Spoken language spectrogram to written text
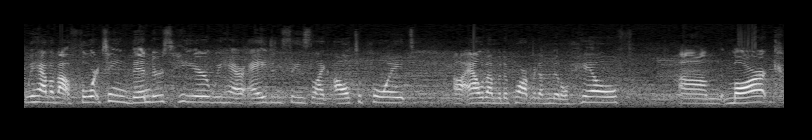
We have about 14 vendors here. We have agencies like AltaPointe, uh, Alabama Department of Mental Health, um, Mark,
